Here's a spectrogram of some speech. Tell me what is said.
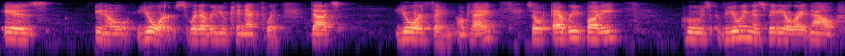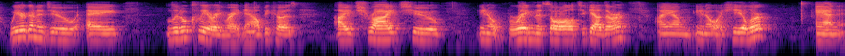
is, you know, yours, whatever you connect with. That's your thing, okay? So everybody who's viewing this video right now, we are going to do a little clearing right now because I try to, you know, bring this all together. I am, you know, a healer and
